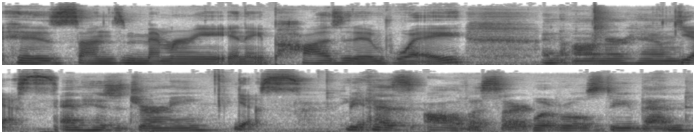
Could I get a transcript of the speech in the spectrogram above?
his son's memory in a positive way. And honor him. Yes. And his journey, Yes. because all of us are. What rules do you bend?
